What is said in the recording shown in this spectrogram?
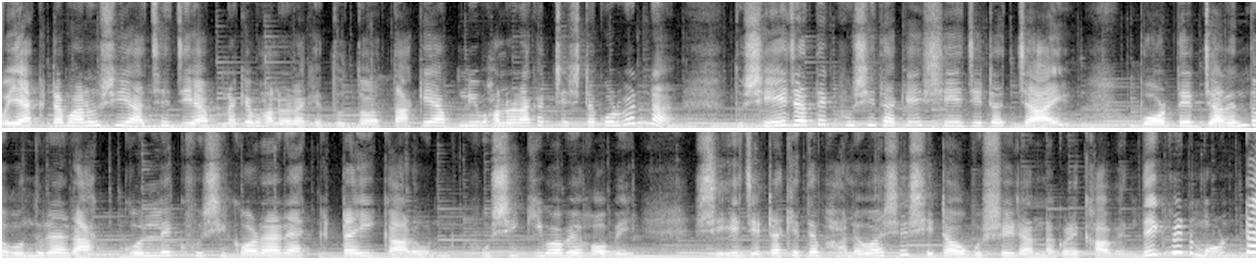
ওই একটা মানুষই আছে যে আপনাকে ভালো রাখে। তো তাকে আপনি ভালো রাখার চেষ্টা করবেন না? তো সে যাতে খুশি থাকে, সে যেটা চায় বরদের জানেন তো বন্ধুরা, রাগ করলে খুশি করার একটাই কারণ, খুশি কীভাবে হবে? সে যেটা খেতে ভালোবাসে সেটা অবশ্যই রান্না করে খাবেন। দেখবেন মনটা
